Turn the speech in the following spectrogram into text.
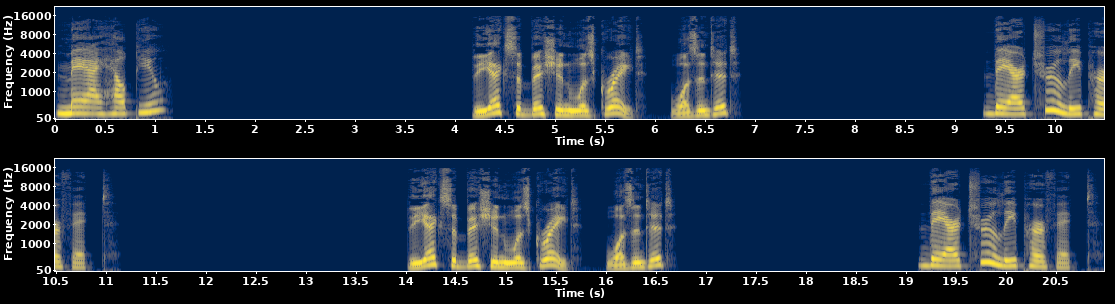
May I help you? The exhibition was great, wasn't it? They are truly perfect. The exhibition was great, wasn't it? They are truly perfect.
